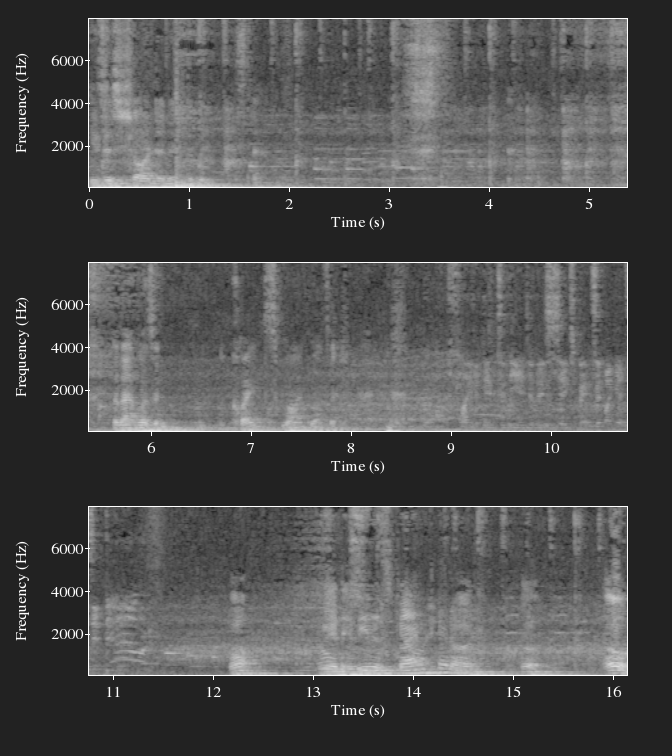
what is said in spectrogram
he just shot it into the stands. But that wasn't quite smart, was it? What? Yeah, did he just strike it or? Oh. Oh,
